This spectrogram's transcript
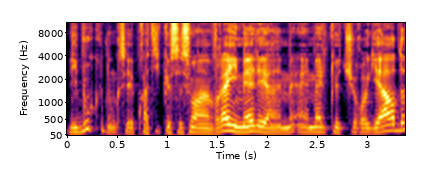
l'e-book, donc c'est pratique que ce soit un vrai email et un, email que tu regardes.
